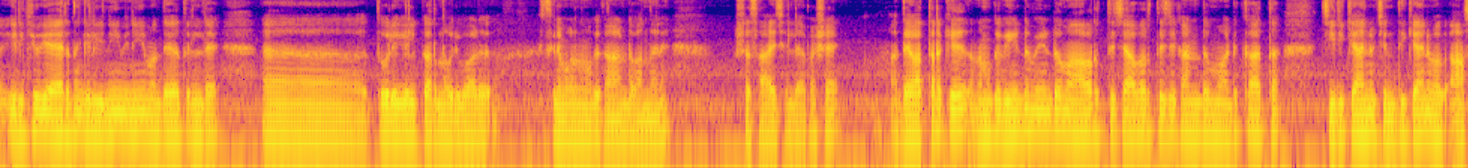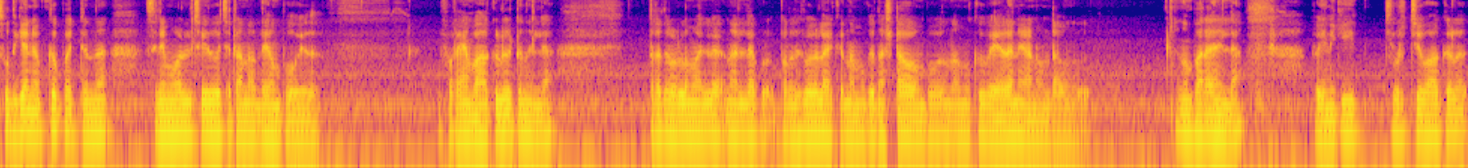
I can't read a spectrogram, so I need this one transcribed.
ഇരിക്കുകയായിരുന്നെങ്കിൽ ഇനിയും ഇനിയും അദ്ദേഹത്തിന്റെ തൂലികയിൽ പിറന്ന ഒരുപാട് സിനിമകൾ നമുക്ക് കാണേണ്ടി വന്നേനെ. പക്ഷെ സാധിച്ചില്ല. പക്ഷേ അദ്ദേഹം അത്രയ്ക്ക് നമുക്ക് വീണ്ടും വീണ്ടും ആവർത്തിച്ച് ആവർത്തിച്ച് കണ്ട് മടുക്കാത്ത ചിരിക്കാനും ചിന്തിക്കാനും ആസ്വദിക്കാനും ഒക്കെ പറ്റുന്ന സിനിമകൾ ചെയ്തു വെച്ചിട്ടാണ് അദ്ദേഹം പോയത്. പറയാൻ വാക്കുകൾ കിട്ടുന്നില്ല. ഇത്തരത്തിലുള്ള നല്ല നല്ല പ്രതിഭകളെയൊക്കെ നമുക്ക് നഷ്ടമാകുമ്പോൾ നമുക്ക് വേദനയാണ് ഉണ്ടാകുന്നത് ഒന്നും പറയാനില്ല. അപ്പോൾ എനിക്ക് കുറച്ച് വാക്കുകൾ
